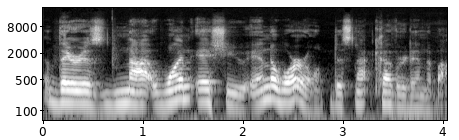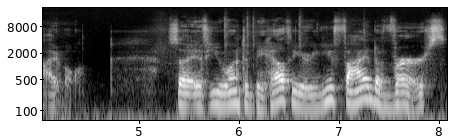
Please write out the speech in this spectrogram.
there is not one issue in the world that's not covered in the Bible. So, if you want to be healthier, you find a verse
